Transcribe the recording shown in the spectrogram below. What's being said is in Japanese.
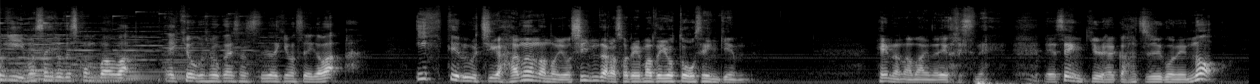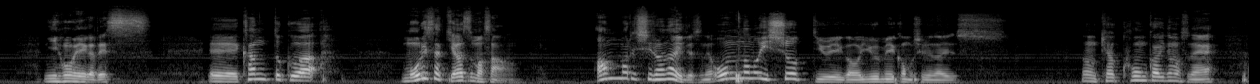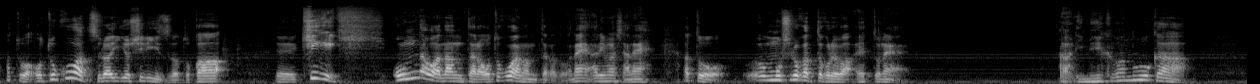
小木正弘です。こんばんは、え今日ご紹介させていただきます映画は生きてるうちが花なのよ死んだらそれまで与党宣言。変な名前の映画ですね、え1985年の日本映画です、えー監督は森崎東さん。あんまり知らないですね。女の一生っていう映画は有名かもしれないです。うん、脚本書いてますね。あとは、男はつらいよシリーズだとか、えー喜劇、女はなんたら、男はなんたらとかね、ありましたね。あと、面白かったこれは、えっとね、あ、リメイク版の方か、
